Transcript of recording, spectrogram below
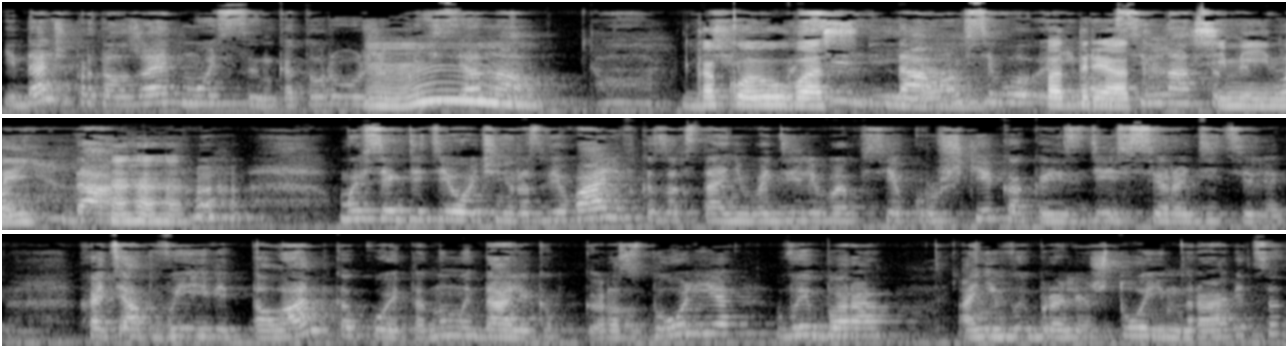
И дальше продолжает мой сын, который уже М. профессионал. Какой у вас себе. Да, он всего Подряд 17-й семейный. год. Да. Мы всех детей очень развивали в Казахстане, водили во все кружки, как и здесь все родители хотят выявить талант какой-то. Но мы дали как раздолье выбора. Они выбрали, что им нравится,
